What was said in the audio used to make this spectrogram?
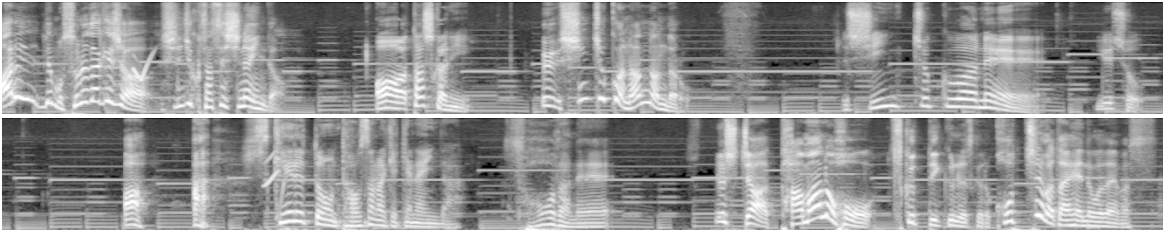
あれ？でもそれだけじゃ進捗達成しないんだ。ああ、確かに。え、進捗は何なんだろう？進捗はね、よいしょ。あ、あ、スケルトン倒さなきゃいけないんだ。そうだね。よし、じゃあ、弾の方を作っていくんですけど、こっちのが大変でございます。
